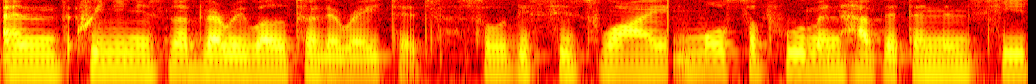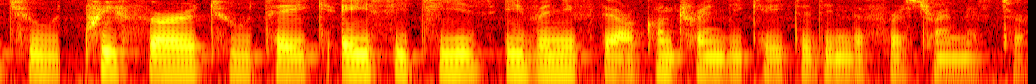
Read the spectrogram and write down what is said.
and quinine is not very well tolerated. So, this is why most of women have the tendency to prefer to take ACTs even if they are contraindicated in the first trimester.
